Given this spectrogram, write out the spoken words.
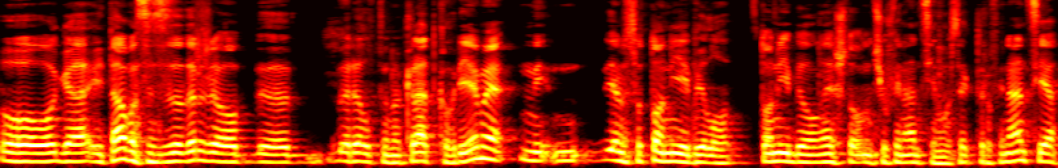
Ovoga, I tamo sam se zadržao e, relativno kratko vrijeme. Jednostavno to nije bilo, to nije bilo nešto, znači u financijama, u sektoru financija, e,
